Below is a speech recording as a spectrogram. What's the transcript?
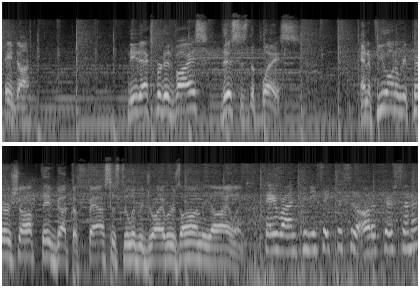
Hey, Don. Need expert advice? This is the place. And if you own a repair shop, they've got the fastest delivery drivers on the island. Hey, Ron, can you take this to the Auto Care Center?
